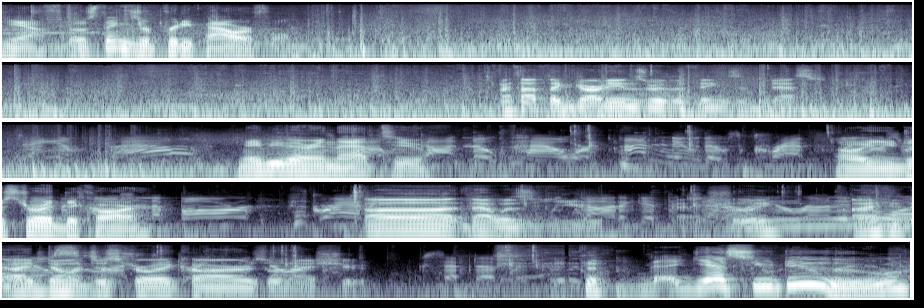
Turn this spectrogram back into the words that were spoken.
Yeah, those things are pretty powerful. I thought the Guardians were the things in Destiny. Maybe they're in that too. Oh, you destroyed the car. Uh, that was you, actually. I, I don't destroy cars when I shoot. yes, you do.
